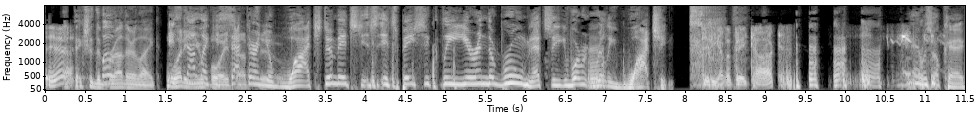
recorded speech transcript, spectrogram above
Yeah. I picture the Well, brother like, It's what are not you like boys you sat up there and you watched him. It's, it's it's basically you're in the room. That's you weren't really watching. Did he have a big cock? It was okay.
